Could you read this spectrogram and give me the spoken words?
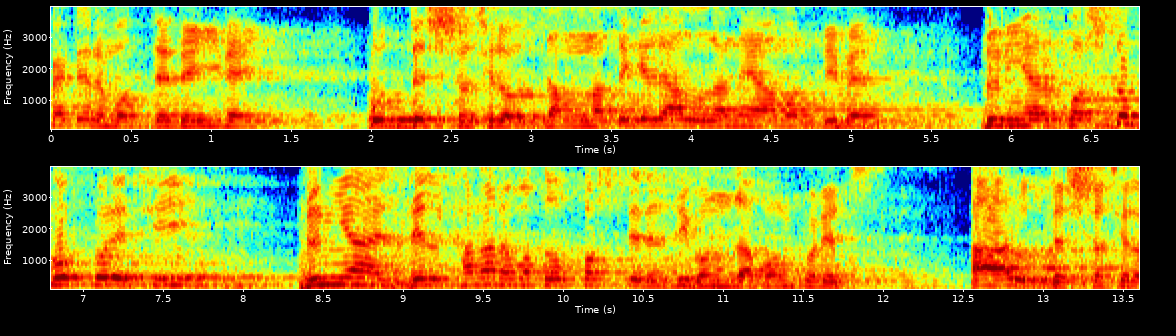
পেটের মধ্যে দেই নেই। উদ্দেশ্য ছিল জান্নাতে গেলে আল্লাহ নেয়ামত দিবেন। দুনিয়ার কষ্ট ভোগ করেছি, দুনিয়ায় জেলখানার মতো কষ্টের জীবন যাপন করেছি। আর উদ্দেশ্য ছিল,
